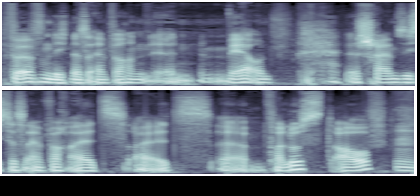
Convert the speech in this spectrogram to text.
Die veröffentlichen das einfach in, in mehr und schreiben sich das einfach als, als ähm, Verlust auf. Mhm.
